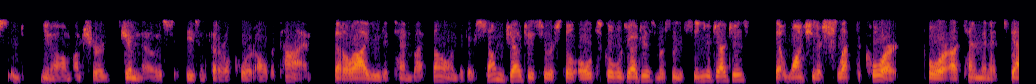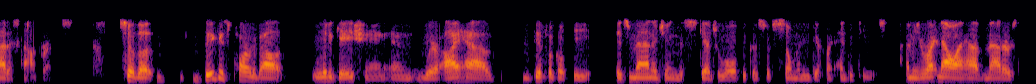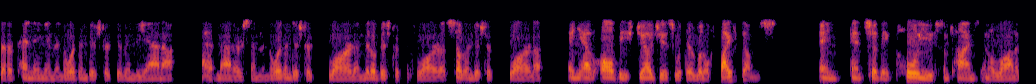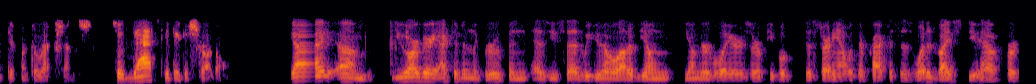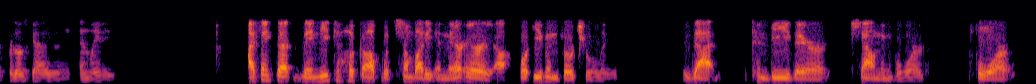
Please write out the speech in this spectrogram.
you know, I'm, I'm sure Jim knows, he's in federal court all the time, that allow you to attend by phone. But there's some judges who are still old school judges, mostly the senior judges, that want you to schlep to court for a 10 minute status conference. So the biggest part about litigation and where I have difficulty is managing the schedule because of so many different entities. I mean, right now I have matters that are pending in the Northern District of Indiana. I have matters in the Northern District of Florida, Middle District of Florida, Southern District of Florida, and you have all these judges with their little fiefdoms, and and so they pull you sometimes in a lot of different directions. So that's the biggest struggle. Guy, um, you are very active in the group, and as you said, we do have a lot of young younger lawyers or people just starting out with their practices. What advice do you have for for those guys and, and ladies? I think that they need to hook up with somebody in their area or even virtually that can be their sounding board for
